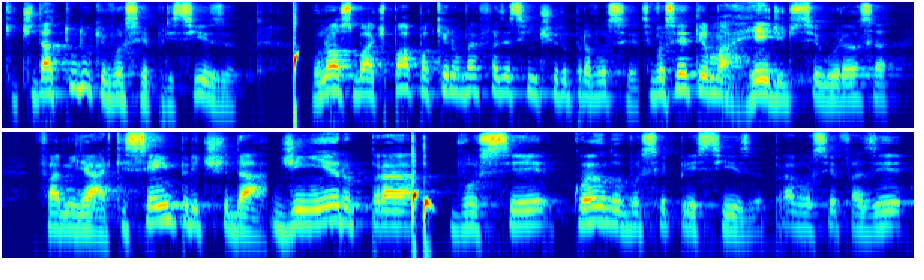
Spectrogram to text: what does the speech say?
que te dá tudo o que você precisa, o nosso bate-papo aqui não vai fazer sentido para você. Se você tem uma rede de segurança familiar que sempre te dá dinheiro para você quando você precisa, para você fazer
